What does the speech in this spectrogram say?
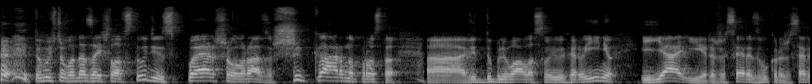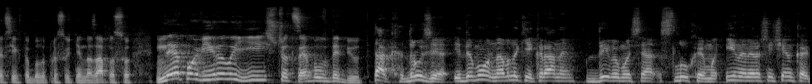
тому що вона зайшла в студію з першого разу. Шикарно просто е, віддублювала свою героїню. І я, і режисери, звукорежисери, всі, хто були присутні на запису, не повірили їй, що це був дебют. Так, друзі, ідемо на великі екрани, дивимося, слухаємо Інна Мірошніченка,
